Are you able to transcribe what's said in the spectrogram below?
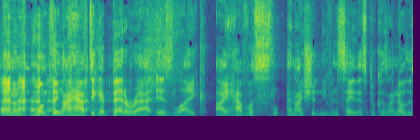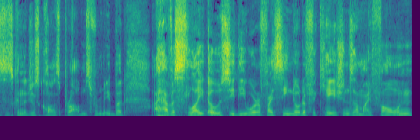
and one thing I have to get better at is like I have a, sl- and I shouldn't even say this because I know this is going to just cause problems for me, but I have a slight OCD where if I see notifications on my phone,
